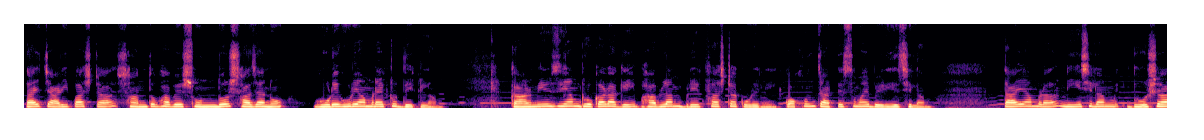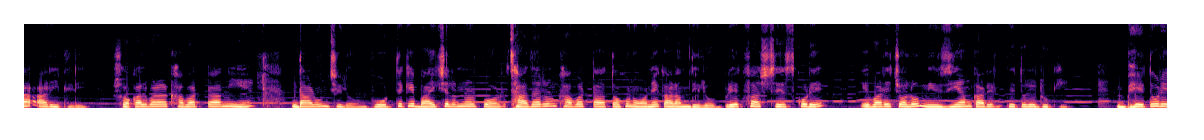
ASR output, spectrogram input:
তাই চারিপাশটা শান্তভাবে সুন্দর সাজানো, ঘুরে ঘুরে আমরা একটু দেখলাম। কার মিউজিয়াম ঢোকার আগেই ভাবলাম ব্রেকফাস্টটা করে নিই, কখন চারটের সময় বেরিয়েছিলাম। তাই আমরা নিয়েছিলাম ধোসা আর ইডলি। সকালবেলার খাবারটা নিয়ে দারুণ ছিল। ভোর থেকে বাইক চালানোর পর সাধারণ খাবারটা তখন অনেক আরাম দিল। ব্রেকফাস্ট শেষ করে এবারে চলো মিউজিয়াম কারের ভেতরে ঢুকি। ভেতরে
